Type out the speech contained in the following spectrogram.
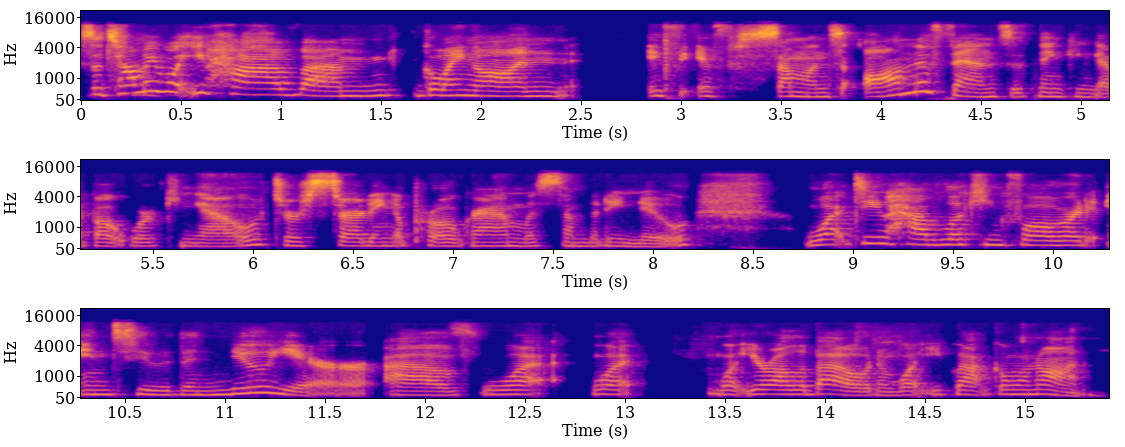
So tell me what you have um, going on if if someone's on the fence of thinking about working out or starting a program with somebody new. What do you have looking forward into the new year of what what what you're all about and what you've got going on?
